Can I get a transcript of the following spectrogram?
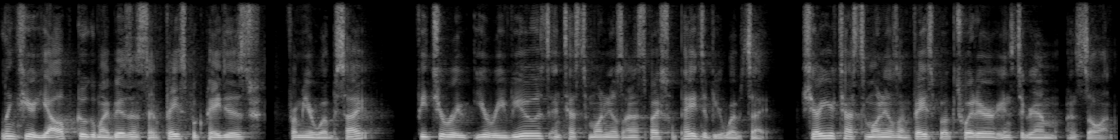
Link to your Yelp, Google My Business, and Facebook pages from your website. Feature re- your reviews and testimonials on a special page of your website. Share your testimonials on Facebook, Twitter, Instagram, and so on.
